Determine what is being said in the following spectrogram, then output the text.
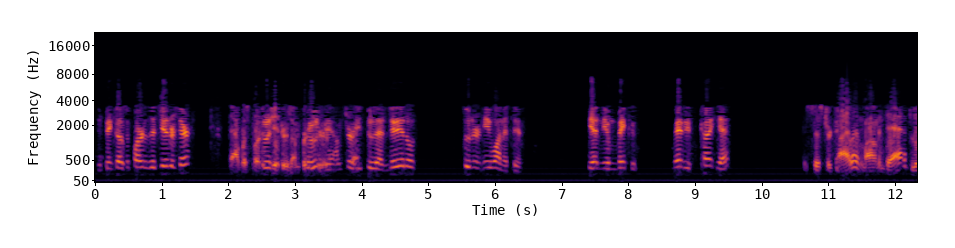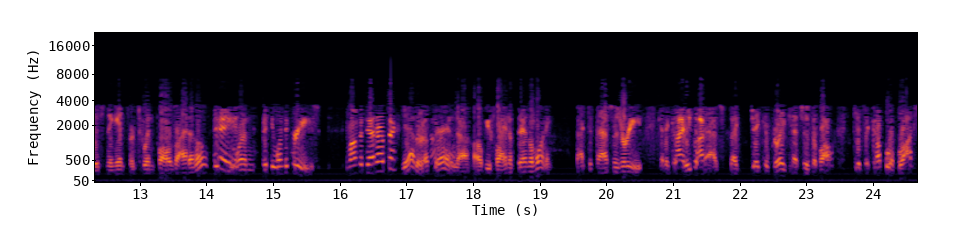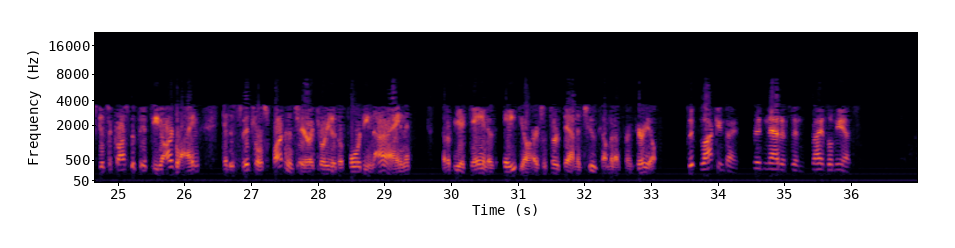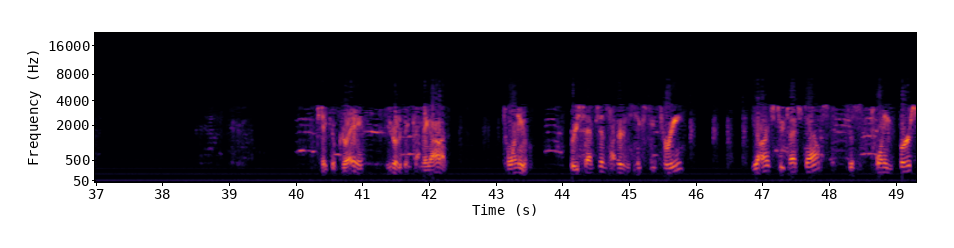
You think that was a part of the jitters there? That was part of the jitters, I'm pretty sure. Yeah, I'm sure he threw that little sooner than he wanted to. He hadn't even make his, made his cut yet. Sister Kyla and mom and dad listening in from Twin Falls, Idaho. Hey. 51, 51 degrees. Mom and Dad are up there? Yeah, they're up there, and uh, I'll be flying up there in the morning. Back to passes Reed. Going to complete Nice pass. Like Jacob Gray catches the ball, gets a couple of blocks, gets across the 50-yard line into Central Spartan territory to the 49. That'll be a gain of eight yards, a third down and two coming up for Imperial. Good blocking by Britton Adams and Brian Bonillas. Jacob Gray, he's really been coming on. 20 receptions, 163 yards, two touchdowns. Just 21st.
